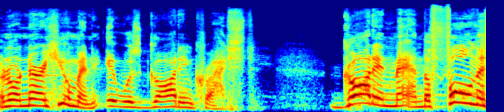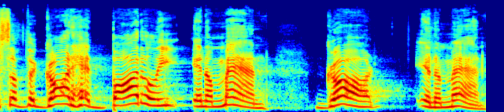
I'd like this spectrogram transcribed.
an ordinary human, it was God in Christ. God in man, the fullness of the Godhead bodily in a man, God in a man.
